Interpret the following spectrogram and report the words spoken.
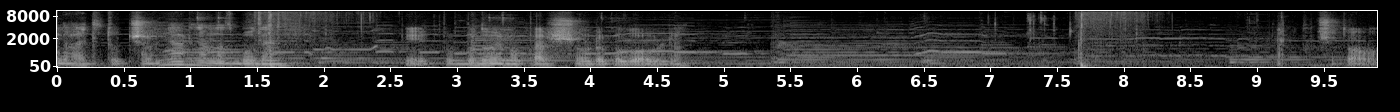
Давайте тут човнярня в нас буде. І побудуємо першу риболовлю. Чудово.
